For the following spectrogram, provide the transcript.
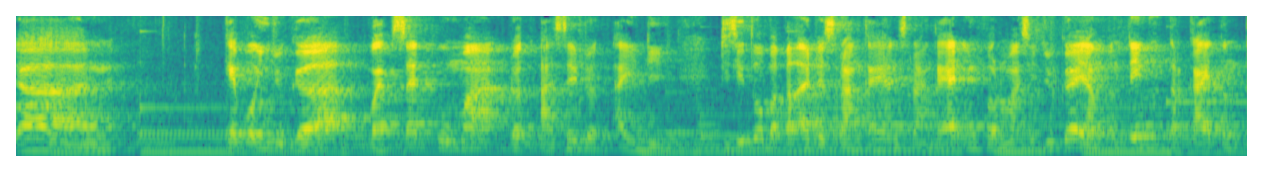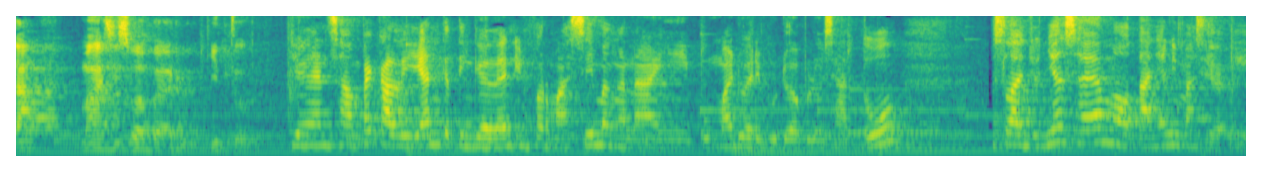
dan kepoin juga website puma.ac.id. Di situ bakal ada serangkaian-serangkaian informasi juga yang penting terkait tentang mahasiswa baru gitu. Jangan sampai kalian ketinggalan informasi mengenai Puma 2021. Selanjutnya saya mau tanya nih Mas Iya, Iki.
